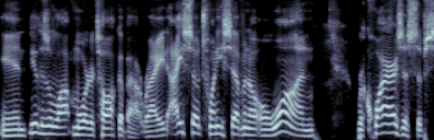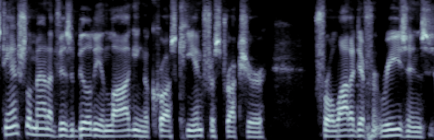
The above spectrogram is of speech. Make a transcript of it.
And you know, there's a lot more to talk about, right? ISO 27001 requires a substantial amount of visibility and logging across key infrastructure for a lot of different reasons,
